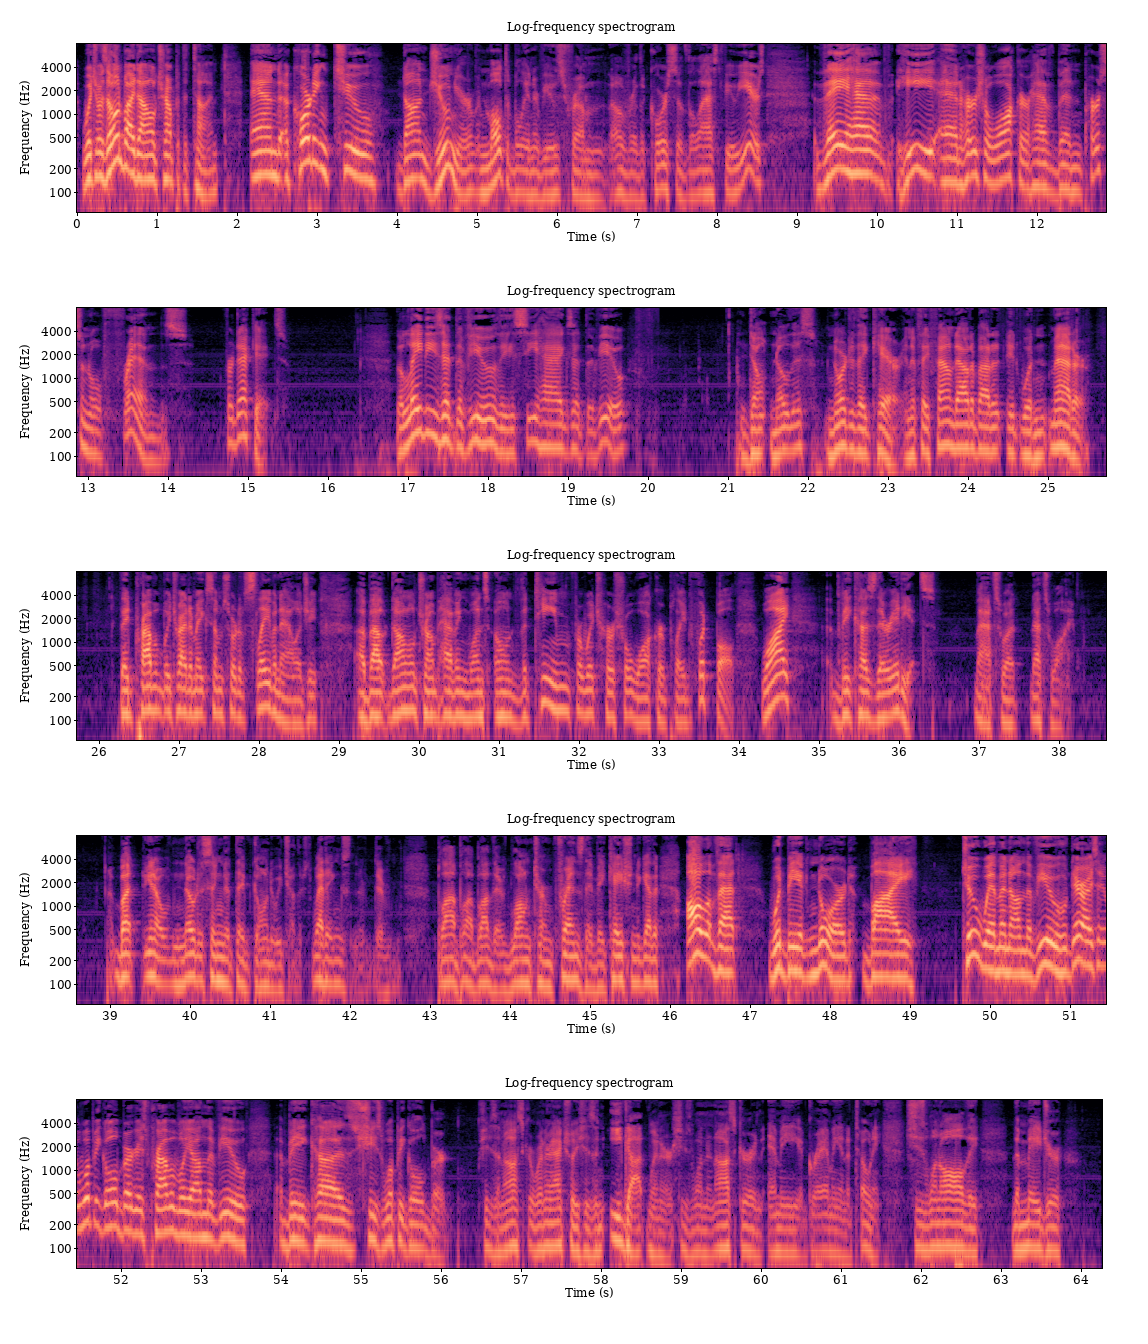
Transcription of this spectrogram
which was owned by Donald Trump at the time. And according to Don Jr., in multiple interviews from over the course of the last few years, they have, he and Herschel Walker have been personal friends for decades. The ladies at the View, the sea hags at the View, don't know this, nor do they care. And if they found out about it, it wouldn't matter. They'd probably try to make some sort of slave analogy about Donald Trump having once owned the team for which Herschel Walker played football. Why? Because they're idiots. That's what. That's why. But you know, noticing that they've gone to each other's weddings, they're, they're blah, blah, blah. They're long term friends, they vacation together. All of that would be ignored by two women on The View who, dare I say, Whoopi Goldberg is probably on The View because she's Whoopi Goldberg. She's an Oscar winner. Actually, she's an EGOT winner. She's won an Oscar, an Emmy, a Grammy, and a Tony. She's won all the, the major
